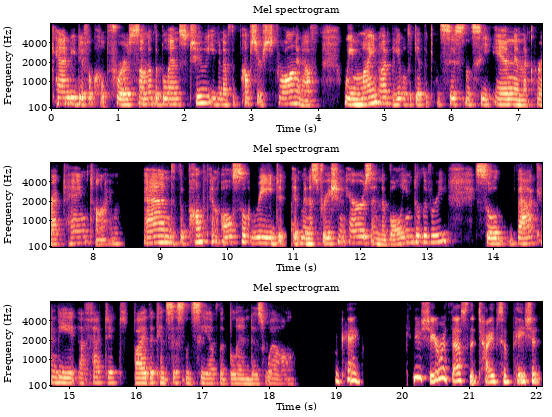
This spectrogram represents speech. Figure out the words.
can be difficult for some of the blends too, even if the pumps are strong enough, we might not be able to get the consistency in in the correct hang time. And the pump can also read administration errors in the volume delivery. So that can be affected by the consistency of the blend as well. Okay. Can you share with us the types of patient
